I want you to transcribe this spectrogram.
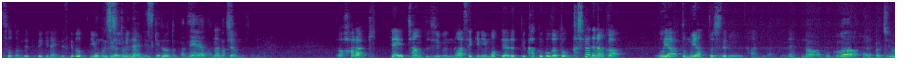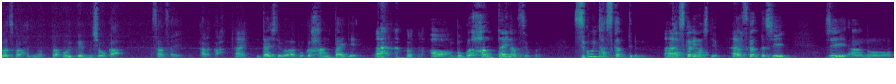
外に出てできないんですけどっていうおむつが取れないんですけどとかねなっちゃうんですよね。腹切ってちゃんと自分が責任持ってやるっていう覚悟がどっかしらでなんかうやっとむやっとしてる感じなんですよね、だから僕は今回10月から始まった保育園無償化3歳からか。はい。に対しては僕は反対で。ああ。僕は反対なんですよこれ。すごい助かってる、はい。助かりましたよ、はい。助かったししあの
